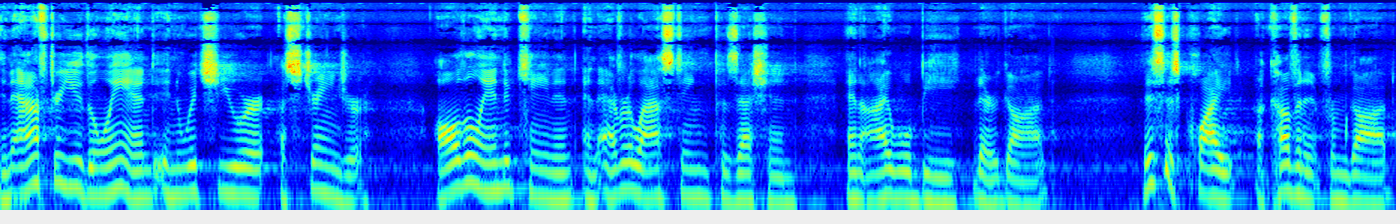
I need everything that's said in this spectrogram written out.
and after you the land in which you are a stranger all the land of Canaan an everlasting possession, and I will be their God. This is quite a covenant from God.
